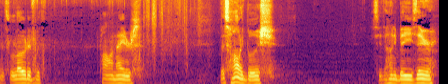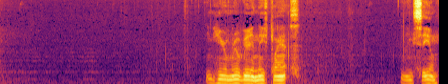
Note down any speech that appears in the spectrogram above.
that's loaded with pollinators. This holly bush, see the honeybees there. You can hear them real good in these plants. You can see them.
